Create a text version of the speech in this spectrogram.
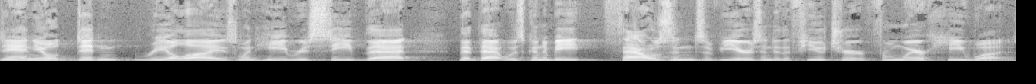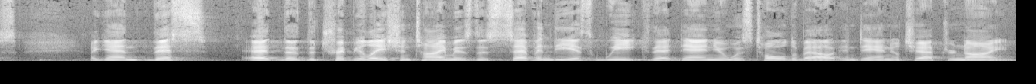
Daniel didn't realize when he received that that that was going to be thousands of years into the future from where he was. Again, this at the, the tribulation time is the 70th week that Daniel was told about in Daniel chapter 9.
